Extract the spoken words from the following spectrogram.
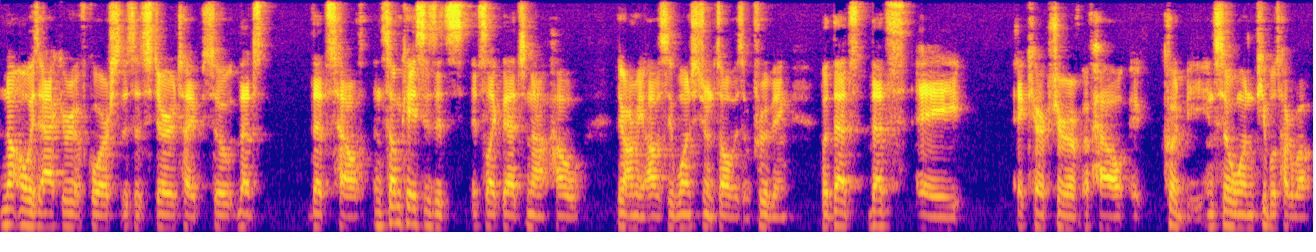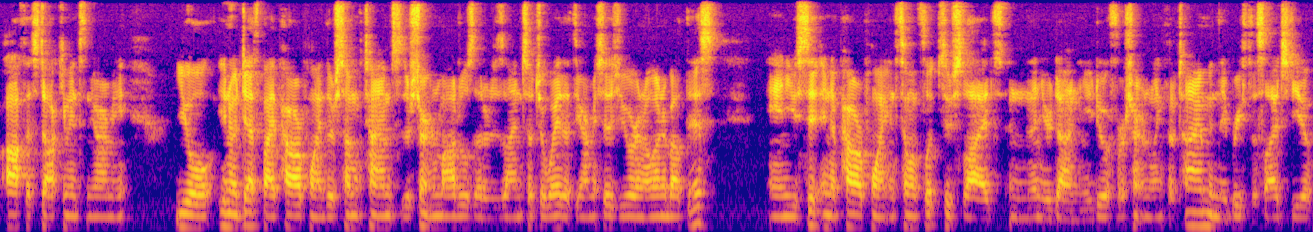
not always accurate, of course. It's a stereotype, so that's that's how. In some cases, it's it's like that's not how the army. Obviously, one student's always improving, but that's that's a a caricature of, of how it could be. And so when people talk about office documents in the Army, you'll, you know, death by PowerPoint, there's sometimes there's certain modules that are designed such a way that the Army says you are going to learn about this. And you sit in a PowerPoint and someone flips through slides and then you're done. And you do it for a certain length of time and they brief the slides to you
